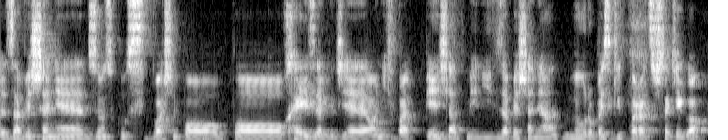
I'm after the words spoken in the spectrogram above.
e, zawieszenie w związku z właśnie po, po Hazel, gdzie oni chyba 5 lat mieli zawieszenia w europejskich parach, coś takiego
